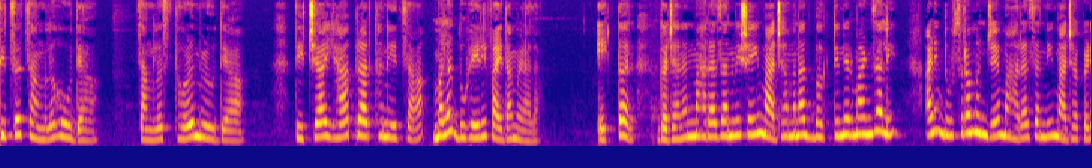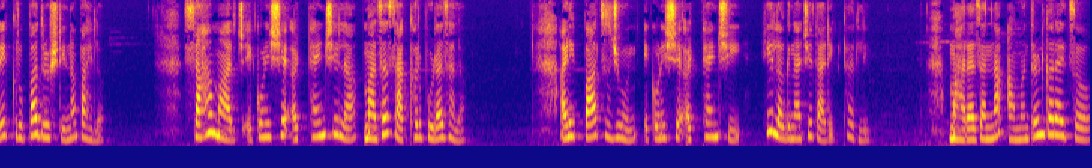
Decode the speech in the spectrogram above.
तिचं चांगलं होऊ द्या चांगलं स्थळ मिळू द्या. तिच्या ह्या प्रार्थनेचा मला दुहेरी फायदा मिळाला. एकतर गजानन महाराजांविषयी माझ्या मनात भक्ती निर्माण झाली आणि दुसरं म्हणजे महाराजांनी माझ्याकडे कृपादृष्टीनं पाहिलं. सहा मार्च एकोणीसशे अठ्ठ्याऐंशीला माझा साखरपुडा झाला. आणि पाच जून एकोणीसशे अठ्ठ्याऐंशी ही लग्नाची तारीख ठरली. महाराजांना आमंत्रण करायचं.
